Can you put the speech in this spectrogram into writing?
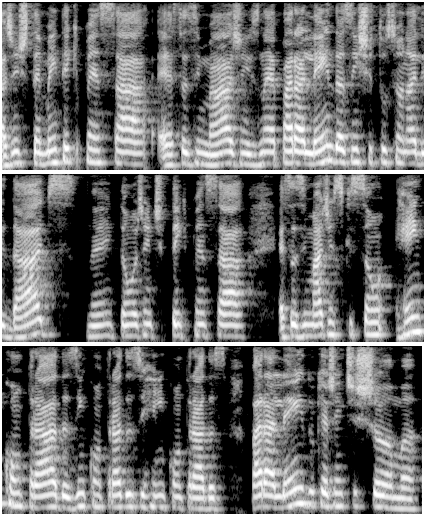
a gente também tem que pensar essas imagens, né, para além das institucionalidades, né? Então a gente tem que pensar essas imagens que são reencontradas, encontradas e reencontradas para além do que a gente chama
